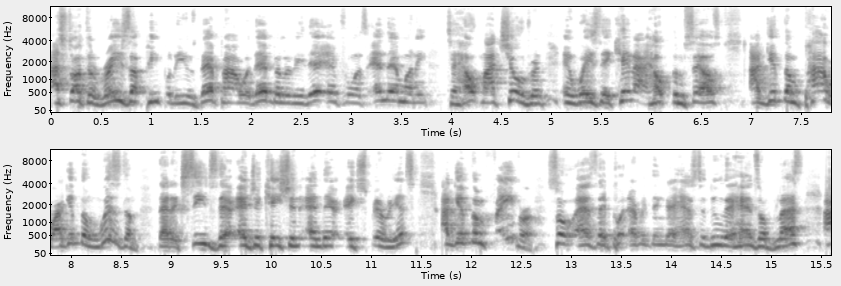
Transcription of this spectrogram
I start to raise up people to use their power, their ability, their influence, and their money to help my children in ways they cannot help themselves. I give them power. I give them wisdom that exceeds their education and their experience. I give them favor. So as they put everything their hands to do, their hands are blessed. I,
